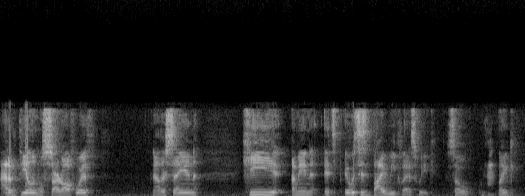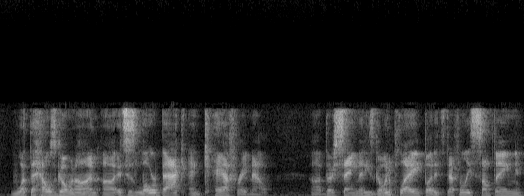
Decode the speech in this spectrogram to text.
Adam Thielen will start off with. Now they're saying he, I mean, it's it was his bye week last week, so like what the hell's going on? Uh, it's his lower back and calf right now. Uh, they're saying that he's going to play, but it's definitely something.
